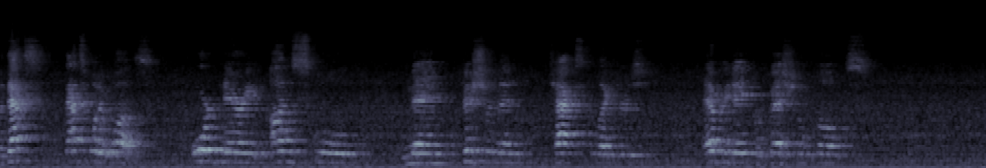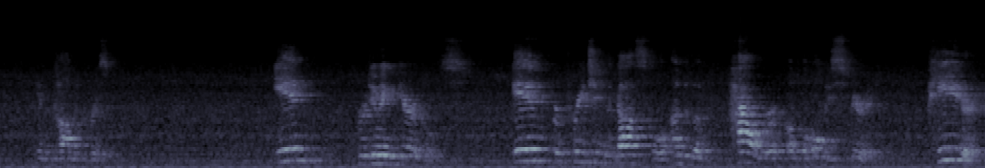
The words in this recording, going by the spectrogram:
But that's, that's what it was. Ordinary, unschooled men, fishermen, tax collectors, everyday professional folks in the common prison. In for doing miracles. In for preaching the gospel under the power of the Holy Spirit. Peter,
